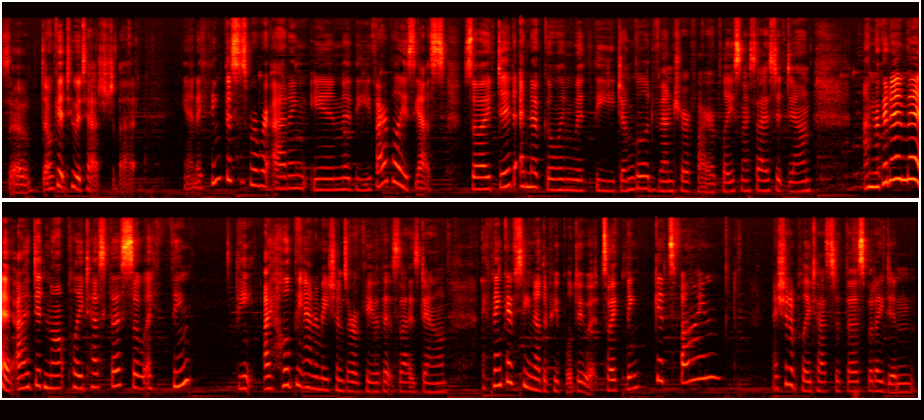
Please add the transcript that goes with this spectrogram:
So don't get too attached to that. And I think this is where we're adding in the fireplace, yes. So I did end up going with the Jungle Adventure fireplace and I sized it down. I'm not gonna admit, I did not play test this, so I think the I hope the animations are okay with it sized down. I think I've seen other people do it, so I think it's fine. I should have play tested this, but I didn't.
